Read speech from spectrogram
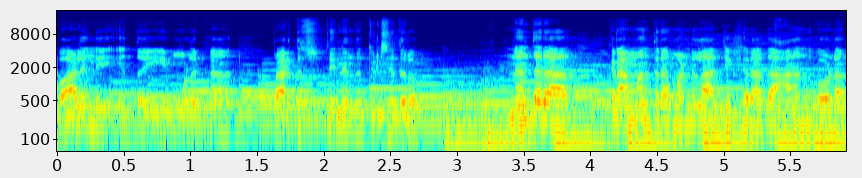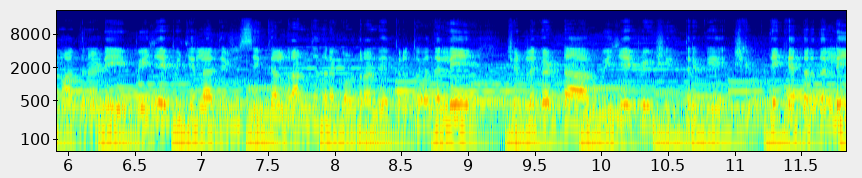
ಬಾಳಲಿ ಎಂದು ಈ ಮೂಲಕ ಪ್ರಾರ್ಥಿಸುತ್ತೇನೆ ಎಂದು ತಿಳಿಸಿದರು. ನಂತರ ಗ್ರಾಮಾಂತರ ಮಂಡಲ ಅಧ್ಯಕ್ಷರಾದ ಆನಂದಗೌಡ ಮಾತನಾಡಿ, ಬಿಜೆಪಿ ಜಿಲ್ಲಾಧ್ಯಕ್ಷ ಸಿಕ್ಕಲ್ ರಾಮಚಂದ್ರ ಗೌಡರ ನೇತೃತ್ವದಲ್ಲಿ ಚಿಟ್ಲಘಟ್ಟ ಬಿಜೆಪಿ ಕ್ಷೇತ್ರಕ್ಕೆ ಶಕ್ತಿ ಕೇಂದ್ರದಲ್ಲಿ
